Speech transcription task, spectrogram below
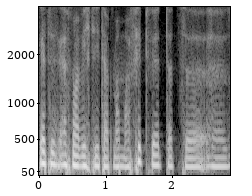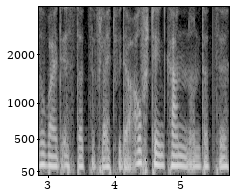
Jetzt ist erstmal wichtig, dass Mama fit wird, dass sie äh, so weit ist, dass sie vielleicht wieder aufstehen kann und dass sie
